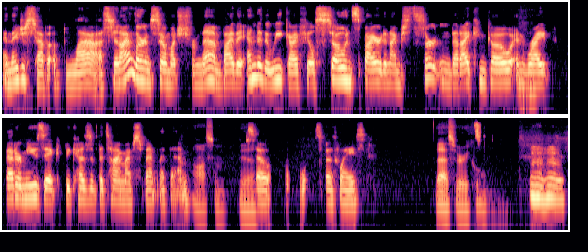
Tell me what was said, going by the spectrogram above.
and they just have a blast. And i learn so much from them. By the end of the week i feel so inspired and i'm certain that i can go and mm-hmm. write better music because of the time i've spent with them. Awesome. Yeah. So it's both ways. That's very cool. Mm-hmm.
